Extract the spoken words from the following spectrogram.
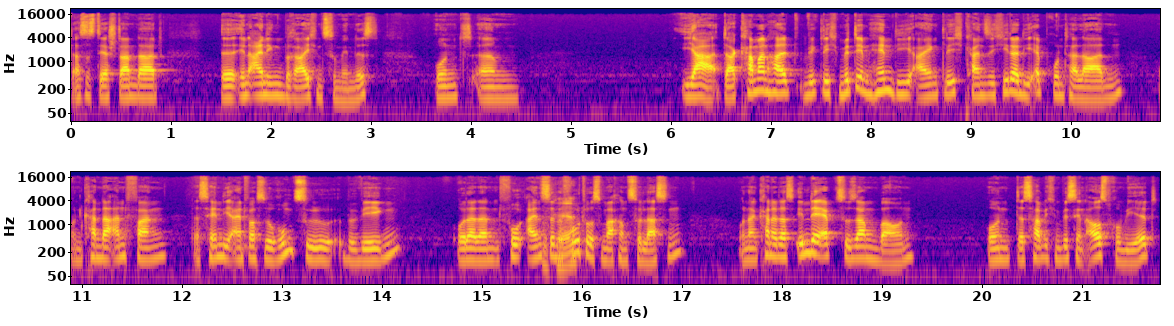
Das ist der Standard, äh, in einigen Bereichen zumindest. Und ähm, ja, da kann man halt wirklich mit dem Handy eigentlich, kann sich jeder die App runterladen und kann da anfangen, das Handy einfach so rumzubewegen oder dann einzelne okay. Fotos machen zu lassen. Und dann kann er das in der App zusammenbauen. Und das habe ich ein bisschen ausprobiert.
